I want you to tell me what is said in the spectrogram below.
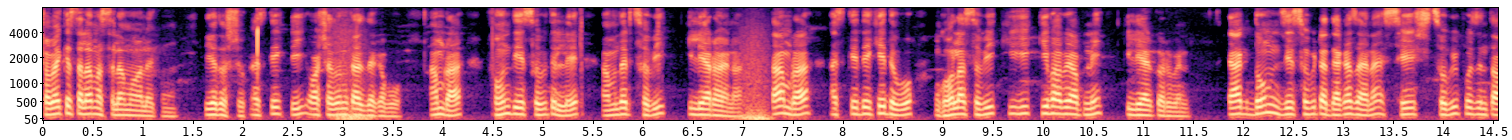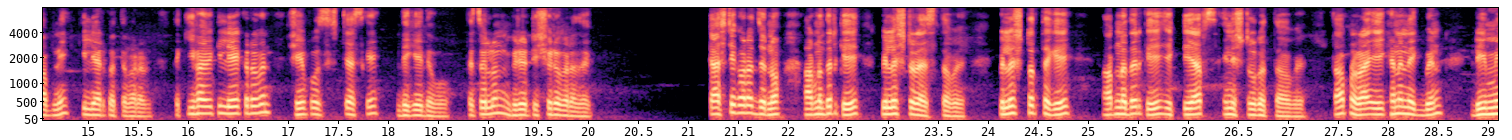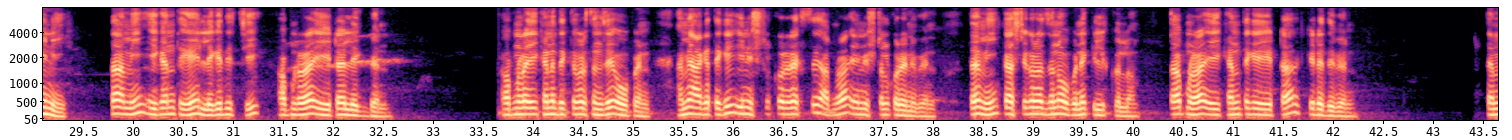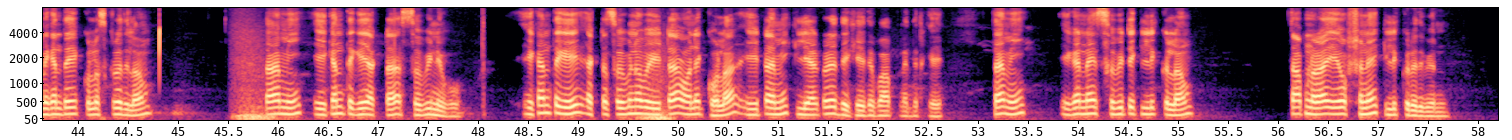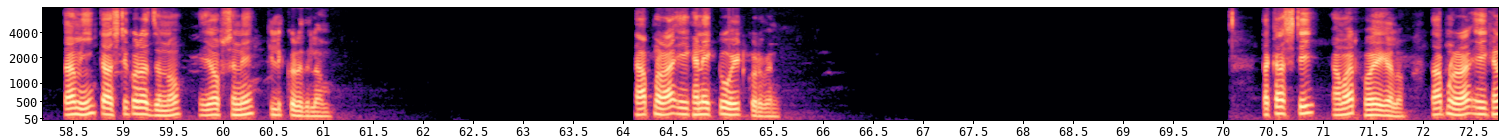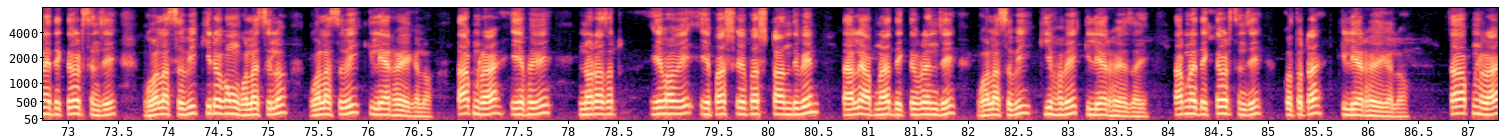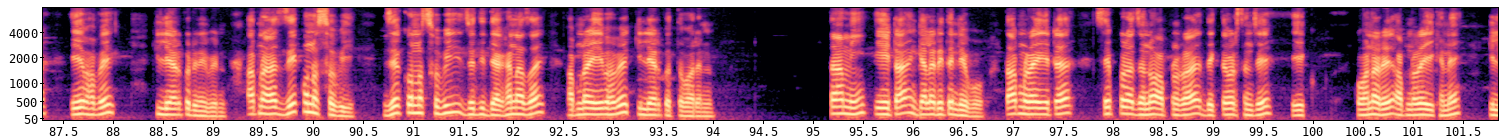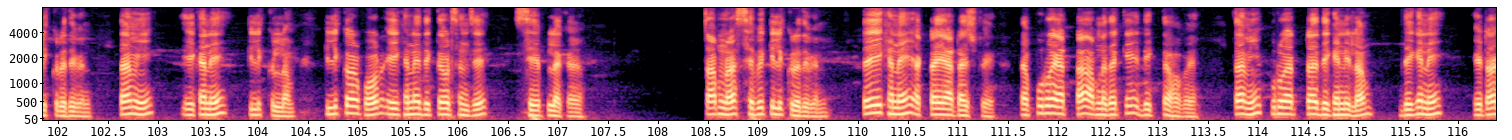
সবাইকে সালাম, আসসালামু আলাইকুম। প্রিয় দর্শক, আজকে একটি অসাধারণ কাজ দেখাবো। আমরা ফোন দিয়ে ছবি তুললে আমাদের ছবি ক্লিয়ার হয় না। তা আমরা আজকে দেখিয়ে দেবো ঘোলা ছবি কী, কীভাবে আপনি ক্লিয়ার করবেন। একদম যে ছবিটা দেখা যায় না, সেই ছবি পর্যন্ত আপনি ক্লিয়ার করতে পারবেন। তা কীভাবে ক্লিয়ার করবেন, সেই প্রসেসটি আজকে দেখিয়ে দেবো। তা চলুন ভিডিওটি শুরু করা যাক। কাজটি করার জন্য আপনাদেরকে প্লে স্টোরে আসতে হবে। প্লে স্টোর থেকে আপনাদেরকে একটি অ্যাপস ইনস্টল করতে হবে। তা আপনারা এইখানে লিখবেন রিমিনি তা আমি এখান থেকে লিখে দিচ্ছি। আপনারা এটা লিখবেন। আপনারা এখানে দেখতে পাচ্ছেন যে ওপেন আমি আগে থেকে ইনস্টল করে রাখছি, আপনারা ইনস্টল করে নেবেন। তাই আমি কাজটি করার জন্য ওপেনে ক্লিক করলাম। তা আপনারা এইখান থেকে এটা কেটে দেবেন। তা আমি এখান থেকে ক্লোজ করে দিলাম। তা আমি এইখান থেকে একটা ছবি নেব। এখান থেকে একটা ছবি নেব, এটা অনেক ঘোলা এটা আমি ক্লিয়ার করে দেখিয়ে দেবো আপনাদেরকে। তা আমি এখানে ছবিতে ক্লিক করলাম। তা আপনারা এই অপশানে ক্লিক করে দেবেন। আমি কাজটি করার জন্য এই অপশনে ক্লিক করে দিলাম। আপনারা এখানে একটু ওয়েট করবেন। তা কাজটি আমার হয়ে গেল। তা আপনারা এইখানে দেখতে পাচ্ছেন যে গলা ছবি কীরকম গলা ছিল, গলা ছবি ক্লিয়ার হয়ে গেল। তা আপনারা এভাবে নড়াচড়, এভাবে এপাশ এপাশ টান দিবেন, তাহলে আপনারা দেখতে পারেন যে গলা ছবি কীভাবে ক্লিয়ার হয়ে যায়। তা আপনারা দেখতে পাচ্ছেন যে কতটা ক্লিয়ার হয়ে গেল। তা আপনারা এভাবে ক্লিয়ার করে নেবেন। আপনারা যে কোনো ছবি যে কোনো ছবি যদি দেখা না যায়, আপনারা এইভাবে ক্লিয়ার করতে পারেন। তা আমি এটা গ্যালারিতে নেব। তা আপনারা এটা সেভ করার জন্য আপনারা দেখতে পাচ্ছেন যে এই কর্নারে আপনারা এইখানে ক্লিক করে দেবেন। তা আমি এখানে ক্লিক করলাম। ক্লিক করার পর এইখানে দেখতে পাচ্ছেন যে সেভ লেখা। তা আপনারা সেভে ক্লিক করে দেবেন। তো এইখানে একটা অ্যাড আসবে। তা পুরো অ্যাডটা আপনাদেরকে দেখতে হবে। তা আমি পুরো অ্যাডটা দেখে নিলাম। দেখে নিয়ে এটা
